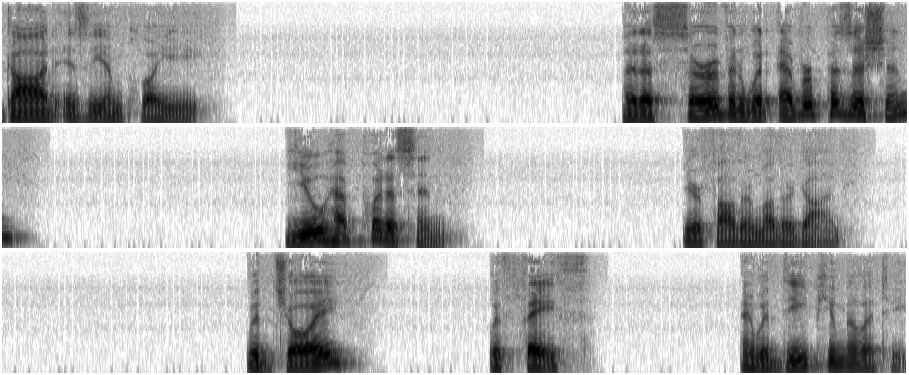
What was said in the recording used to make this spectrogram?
God is the employee. Let us serve in whatever position you have put us in, dear Father Mother God, with joy, with faith, and with deep humility.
